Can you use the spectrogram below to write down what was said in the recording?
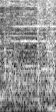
Shut down.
